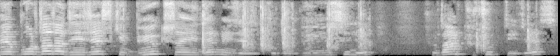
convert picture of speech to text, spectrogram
Ve burada da diyeceğiz ki büyük sayı demeyeceğiz burada. Büyüğü silip şuradan küçük diyeceğiz.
